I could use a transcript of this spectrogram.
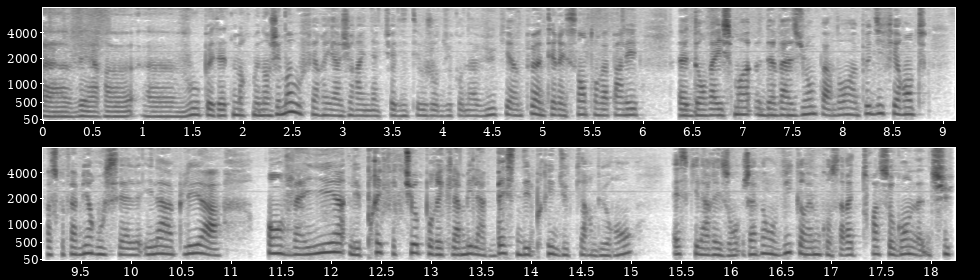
euh, vers euh, vous, peut-être Marc Menon. J'aimerais vous faire réagir à une actualité aujourd'hui qu'on a vue qui est un peu intéressante. On va parler d'invasion, pardon, un peu différente. Parce que Fabien Roussel, il a appelé à envahir les préfectures pour réclamer la baisse des prix du carburant. Est-ce qu'il a raison? J'avais envie quand même qu'on s'arrête trois secondes là-dessus.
